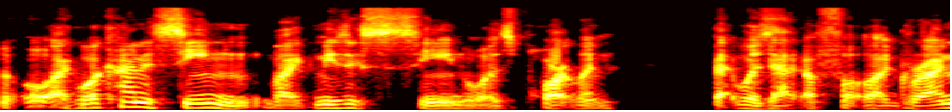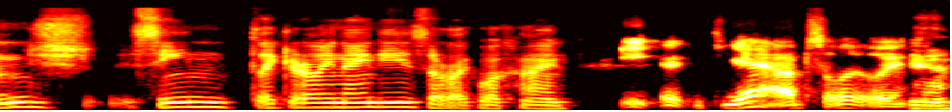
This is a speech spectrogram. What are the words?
Like, what kind of scene, like music scene, was Portland? That was that a, a grunge scene, like early '90s, or like what kind? Yeah, absolutely. Yeah.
